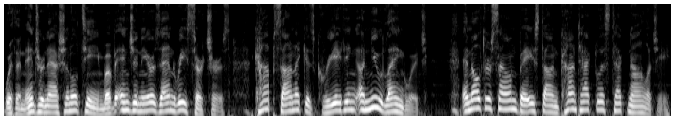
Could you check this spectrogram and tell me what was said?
With an international team of engineers and researchers, CopSonic is creating a new language, an ultrasound based on contactless technology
